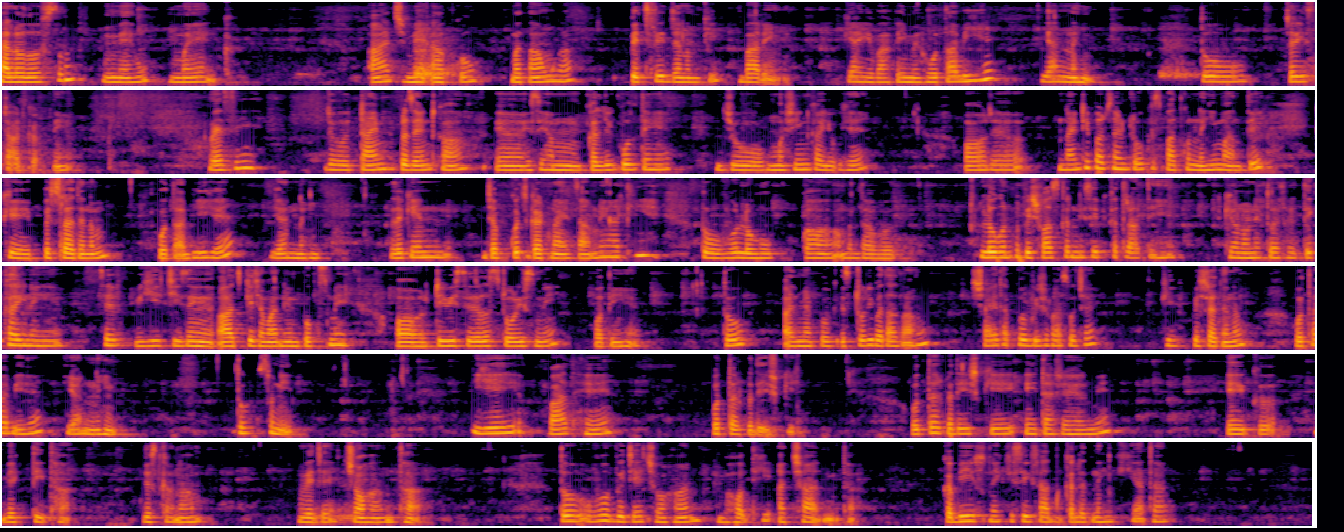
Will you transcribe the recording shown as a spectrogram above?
Hello दोस्तों, मैं हूँ मयंक। आज मैं आपको बताऊँगा पिछले जन्म के बारे में। क्या ये वाकई में होता भी है या नहीं? तो चलिए स्टार्ट करते हैं। वैसे जो टाइम प्रेजेंट का इसे हम कलयुग बोलते हैं, जो मशीन का युग है, और नाइन्टी परसेंट लोग इस बात को नहीं मानते कि पिछला जन्म होता भी है या नहीं। लेकिन जब कुछ घटनाएँ सामने आती हैं तो वो लोगों का मतलब लोग उन पर विश्वास करने से भी कतराते हैं कि उन्होंने तो ऐसा देखा ही नहीं है। सिर्फ़ ये चीज़ें आज के ज़माने में बुक्स में और टीवी सीरियल स्टोरीज में होती हैं। तो आज मैं आपको एक स्टोरी बताता हूँ। शायद आपको विश्वास हो जाए कि पिछला जन्म होता भी है या नहीं। तो सुनिए। ये बात है उत्तर प्रदेश की। उत्तर प्रदेश के एटा शहर में एक व्यक्ति था, जिसका नाम विजय चौहान था। तो वो विजय चौहान बहुत ही अच्छा आदमी था। कभी उसने किसी के साथ गलत नहीं किया था।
